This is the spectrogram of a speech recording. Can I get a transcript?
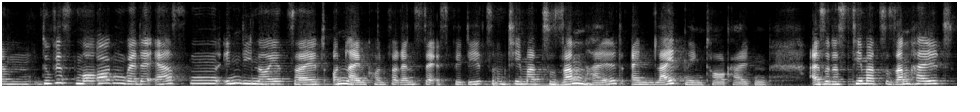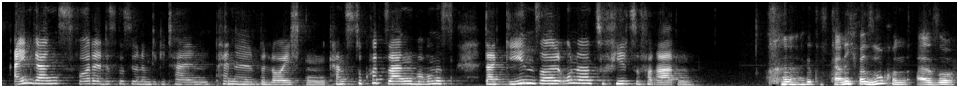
ähm, du wirst morgen bei der ersten in die neue Zeit Online-Konferenz der SPD zum Thema Zusammenhalt einen Lightning Talk halten. Also das Thema Zusammenhalt eingangs vor der Diskussion im digitalen Panel beleuchten. Kannst du kurz sagen, worum es da gehen soll, ohne zu viel zu verraten? Das kann ich versuchen. Also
